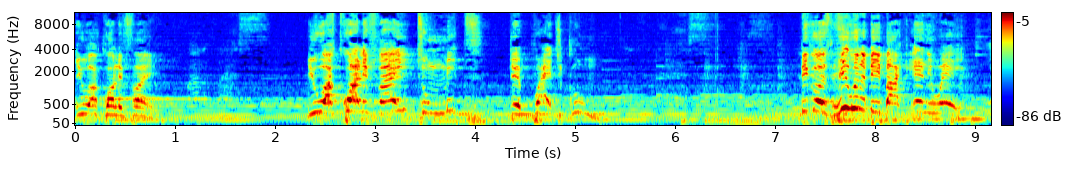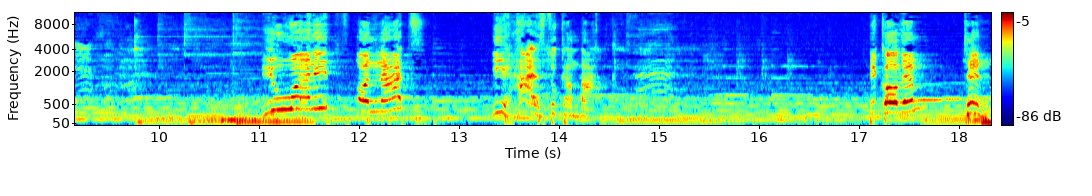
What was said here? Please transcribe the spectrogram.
You are qualified. You are qualified to meet the bridegroom. Because he will be back anyway. You want it or not, he has to come back. He called them 10.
